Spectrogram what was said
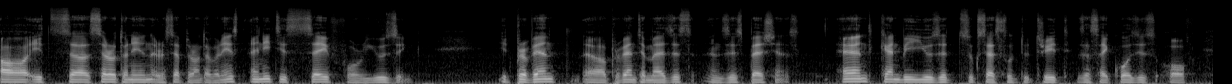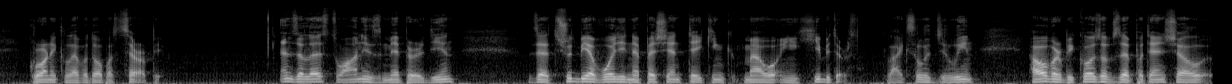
uh, it's a serotonin receptor antagonist, and it is safe for using. It prevent uh, prevent emesis in these patients, and can be used successfully to treat the psychosis of chronic levodopa therapy. And the last one is meperidine, that should be avoided in a patient taking MAO inhibitors like selegiline. However, because of the potential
